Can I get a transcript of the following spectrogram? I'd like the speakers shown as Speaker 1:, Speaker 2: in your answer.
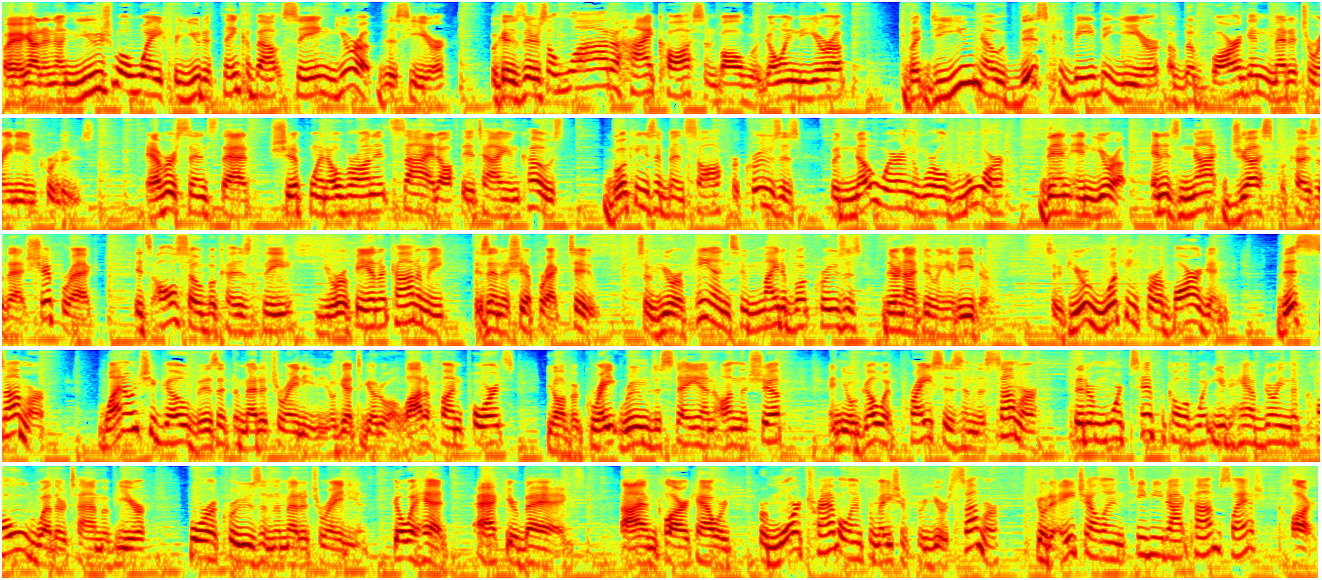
Speaker 1: I got an unusual way for you to think about seeing Europe this year because there's a lot of high costs involved with going to Europe. But do you know this could be the year of the bargain Mediterranean cruise? Ever since that ship went over on its side off the Italian coast, bookings have been soft for cruises, but nowhere in the world more than in Europe. And it's not just because of that shipwreck, it's also because the European economy is in a shipwreck too. So Europeans who might have booked cruises, they're not doing it either. So if you're looking for a bargain this summer, why don't you go visit the Mediterranean? You'll get to go to a lot of fun ports. You'll have a great room to stay in on the ship, and you'll go at prices in the summer that are more typical of what you'd have during the cold weather time of year for a cruise in the Mediterranean. Go ahead, pack your bags. I'm Clark Howard. For more travel information for your summer, go to hlntv.com slash Clark.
